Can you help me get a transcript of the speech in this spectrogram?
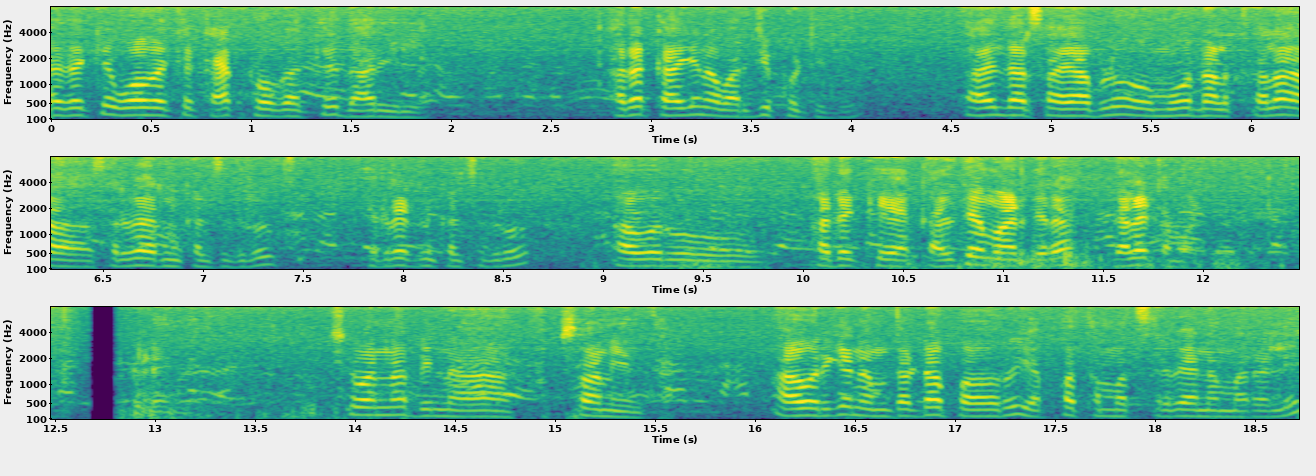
ಅದಕ್ಕೆ ಹೋಗೋಕ್ಕೆ ಟ್ಯಾಕ್ಟ್ರ್ ಹೋಗೋಕ್ಕೆ ದಾರಿ ಇಲ್ಲ. ಅದಕ್ಕಾಗಿ ನಾವು ಅರ್ಜಿ ಕೊಟ್ಟಿದ್ವಿ. ತಹಸೀಲ್ದಾರ್ ಸಾಹೇಬ್ರು ಮೂರು ನಾಲ್ಕು ಸಲ ಸರ್ವೇಯರ್ನ ಕಳಿಸಿದ್ರು, ಸೆಕ್ರೆಟ್ರಿನ ಕಳಿಸಿದ್ರು. ಅವರು ಅದಕ್ಕೆ ಕಲಿತೆ ಮಾಡ್ದಿರ, ಗಲಾಟೆ ಮಾಡ್ತಾರೆ ಶಿವಣ್ಣ ಭಿನ್ನ ಅಪ್ಸ್ವಾಮಿ ಅಂತ. ಅವರಿಗೆ ನಮ್ಮ ದೊಡ್ಡಪ್ಪ ಅವರು ಎಪ್ಪತ್ತೊಂಬತ್ತು ಸರ್ವೆ ನಂಬರಲ್ಲಿ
